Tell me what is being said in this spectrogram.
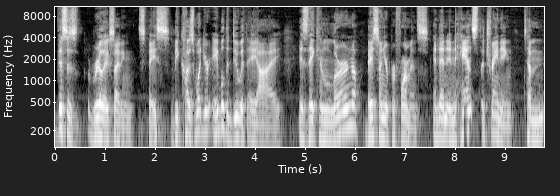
This is really exciting space because what you're able to do with AI is they can learn based on your performance and then enhance the training to m-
